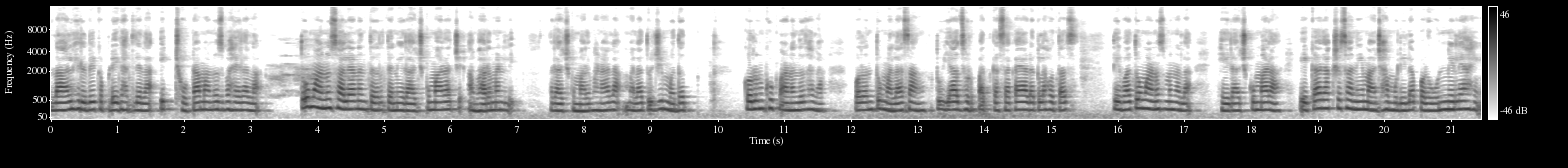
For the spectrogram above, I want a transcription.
लाल हिरवे कपडे घातलेला एक छोटा माणूस बाहेर आला. तो माणूस आल्यानंतर त्याने राजकुमाराचे आभार मानले. राजकुमार म्हणाला मला तुझी मदत करून खूप आनंद झाला. परंतु मला सांग तू या झुडपात कसा काय अडकला होतास? तेव्हा तो माणूस म्हणाला हे राजकुमारा एका राक्षसाने माझ्या मुलीला पळवून नेले आहे.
